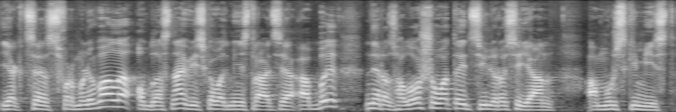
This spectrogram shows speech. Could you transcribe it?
Як це сформулювала обласна військова адміністрація, аби не розголошувати ціль росіян Амурський міст.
